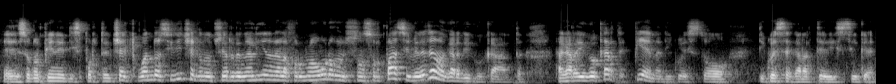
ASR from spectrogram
eh, sono piene di sport. Cioè, quando si dice che non c'è adrenalina nella Formula 1, che non ci sono sorpassi, vedete una gara di go-kart. La gara di go-kart è piena di, questo- di queste caratteristiche.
